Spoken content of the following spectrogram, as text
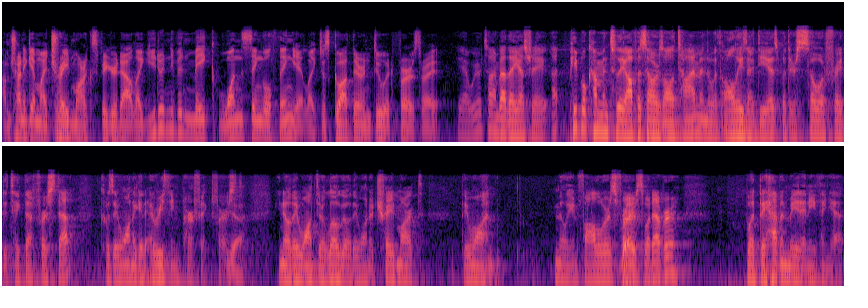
I'm trying to get my trademarks figured out. Like you didn't even make one single thing yet. Like just go out there and do it first, right? Yeah, we were talking about that yesterday. Uh, People come into the office hours all the time and with all these ideas, but they're so afraid to take that first step because they want to get everything perfect first. Yeah. You know, they want their logo, they want it trademarked, they want a million followers Right. first, whatever, but they haven't made anything yet.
